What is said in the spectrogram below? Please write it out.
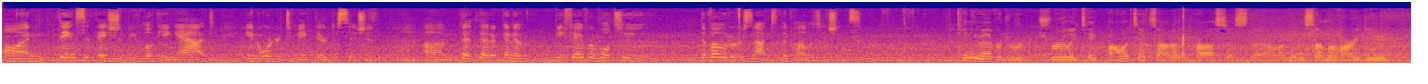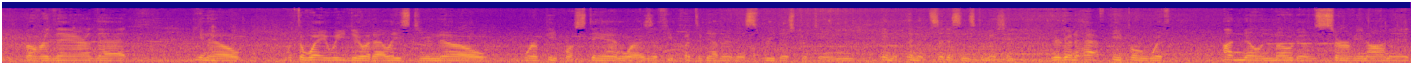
on things that they should be looking at in order to make their decision um, that, that are going to be favorable to the voters, not to the politicians. Can you ever truly take politics out of the process, though? I mean, some have argued over there that, you know, with the way we do it, at least you know where people stand. Whereas if you put together this redistricting independent citizens commission, you're going to have people with unknown motives serving on it.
